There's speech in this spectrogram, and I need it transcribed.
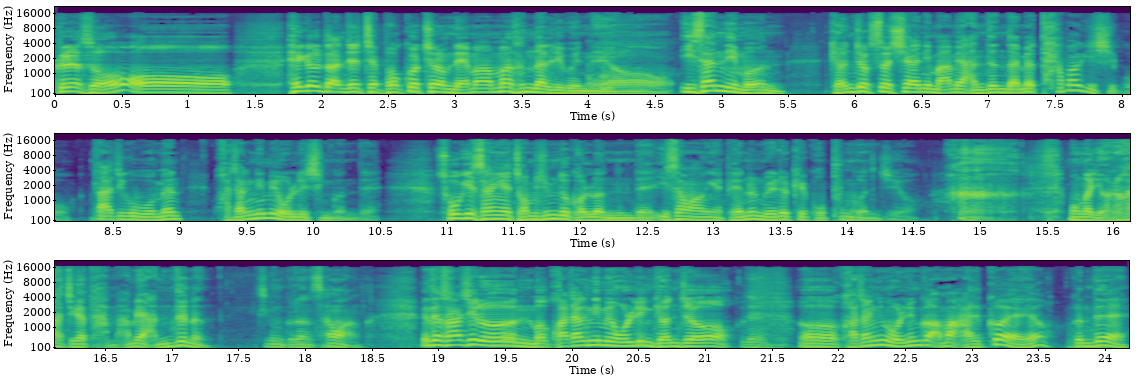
그래서, 어, 해결도 안 된 채 벚꽃처럼 내 마음만 흩날리고 있네요. 이사님은 견적서 시안이 마음에 안 든다며 타박이시고, 따지고 보면 과장님이 올리신 건데, 속이 상해 점심도 걸렀는데, 이 상황에 배는 왜 이렇게 고픈 건지요. 하, 뭔가 여러 가지가 다 마음에 안 드는 지금 그런 상황. 근데 사실은 뭐 과장님이 올린 견적, 네. 어, 과장님이 올린 거 아마 알 거예요. 근데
